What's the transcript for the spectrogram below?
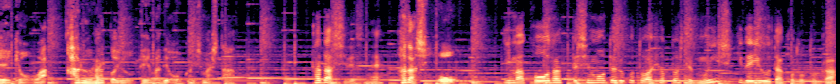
えー今日はカルマというテーマでお送りしました。ただしですね、ただし、今こうなってしもうてることはひょっとして無意識で言うたこととか、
